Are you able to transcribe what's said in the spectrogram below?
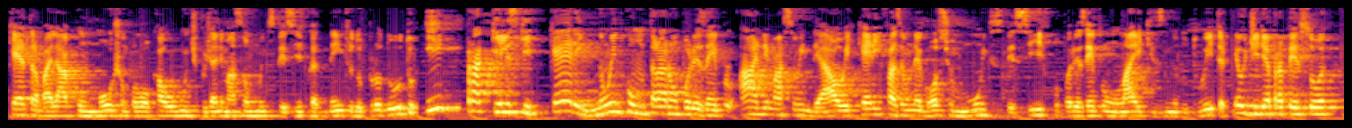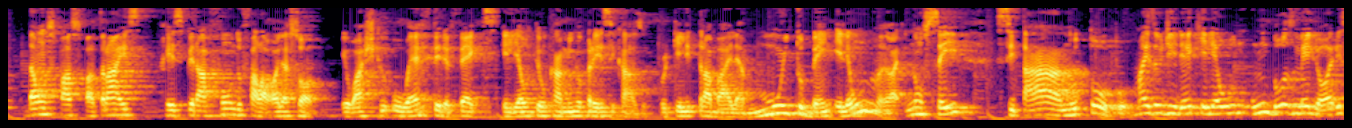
quer trabalhar com motion, colocar algum tipo de animação muito específica dentro do produto e para aqueles que querem, não encontraram, por exemplo, a animação ideal e querem fazer um negócio muito específico, por exemplo, um likezinho do Twitter, eu diria para a pessoa dar uns passos para trás, respirar fundo, falar, olha só, eu acho que o After Effects, ele é o teu caminho para esse caso, porque ele trabalha muito bem, ele é um, não sei se tá no topo, mas eu diria que ele é um, um dos melhores,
